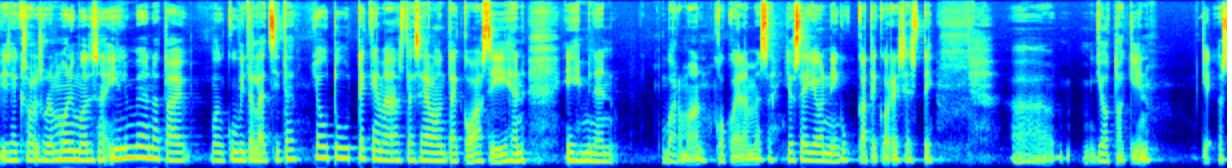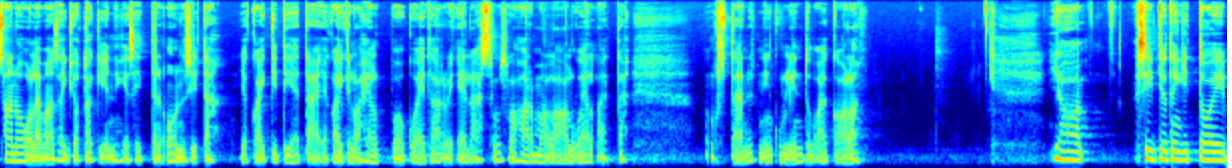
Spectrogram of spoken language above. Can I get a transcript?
biseksuaalisuuden monimuotoisena ilmiönä tai voin kuvitella, että sitä joutuu tekemään sitä selontekoa siihen ihminen varmaan koko elämänsä, jos ei ole niin kuin kategorisesti ää, jotakin sanoo olevansa jotakin ja sitten on sitä ja kaikki tietää ja kaikilla on helppoa, kun ei tarvitse elää sellaisella harmaalla alueella, että onko tämä nyt niin kuin lintu vai kala. Ja sitten jotenkin toi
